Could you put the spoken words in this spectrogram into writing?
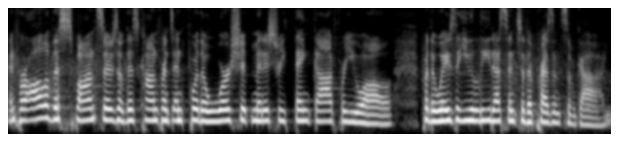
And for all of the sponsors of this conference and for the worship ministry, thank God for you all, for the ways that you lead us into the presence of God.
